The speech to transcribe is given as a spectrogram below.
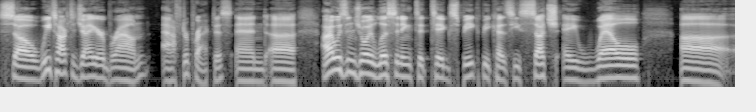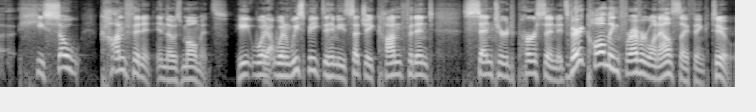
So we talked to Ji'Ayir Brown after practice, and uh, I always enjoy listening to Tig speak because he's such a well uh, he's so confident in those moments. He when yep. when we speak to him, he's such a confident, centered person. It's very calming for everyone else, I think, too.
